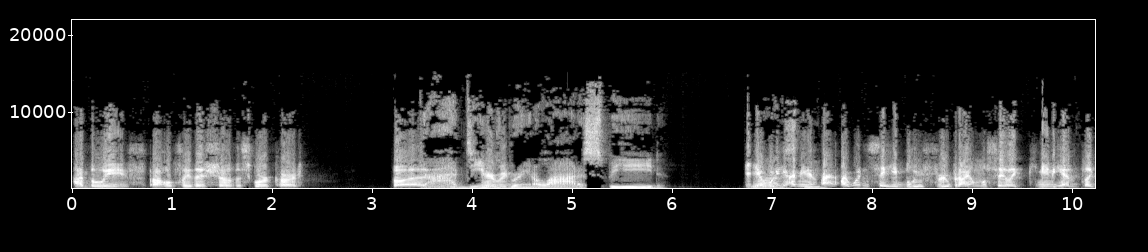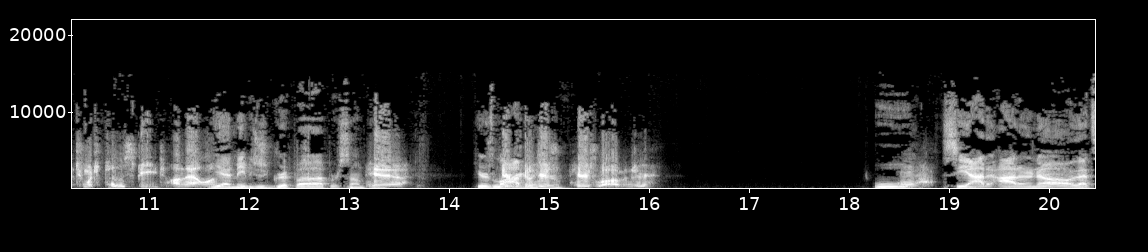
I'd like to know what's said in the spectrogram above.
I believe. Uh, hopefully, they show the scorecard. But God, Dean we- bringing a lot of speed. Yeah, what do you, I mean. I, I wouldn't say he blew through, but I almost say like maybe he maybe had like too much pole speed on that one. Yeah, maybe just grip up or something. Yeah. Here's Here go. Lobinger. Here's, here's Lobinger. Ooh. Yeah. See, I, I don't know. That's,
